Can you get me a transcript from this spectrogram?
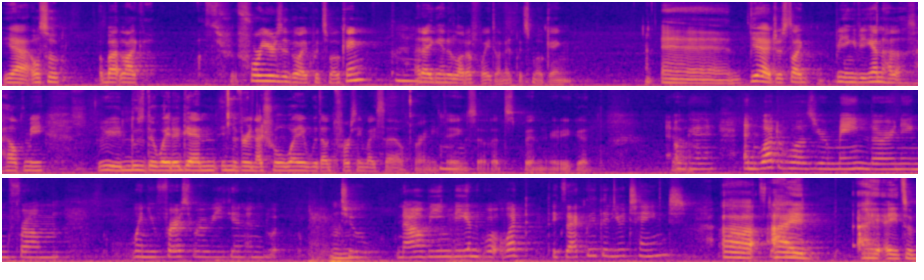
yeah. Also, about like th- four years ago, I quit smoking, mm. and I gained a lot of weight when I quit smoking. And yeah, just like being vegan has helped me really lose the weight again in a very natural way without forcing myself or anything. Mm. So that's been really good. Yeah. Okay. And what was your main learning from when you first were vegan and mm-hmm. to now being vegan? What, what, exactly did you change? Uh, I I ate a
